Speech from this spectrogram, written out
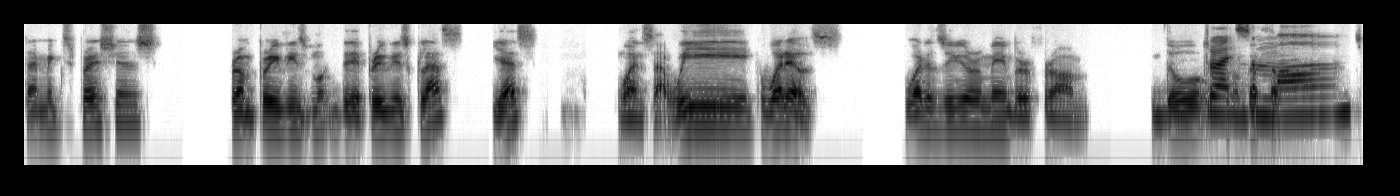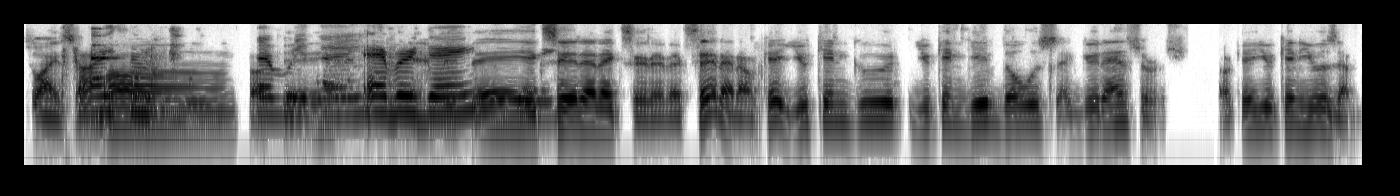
time expressions from previous the previous class? Yes. Once a week. What else? What else do you remember from? Do, Twice a from that top- month, Twice a Twice a month. every okay. day. Every day. day, etc., etc., etc. Okay, you can good, you can give those uh, good answers. Okay, you can use them.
